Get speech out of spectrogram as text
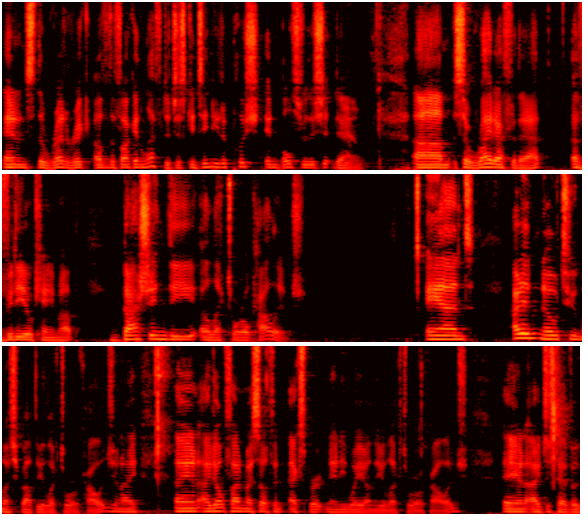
And it's the rhetoric of the fucking left to just continue to push and bolster the shit down. Um, so, right after that, a video came up bashing the Electoral College. And I didn't know too much about the Electoral College, and I and I don't find myself an expert in any way on the Electoral College. And I just have a,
